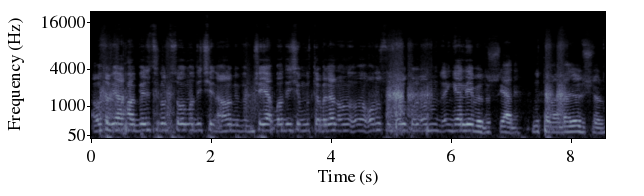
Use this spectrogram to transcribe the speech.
ama tabii yani Habbe'nin sigortası olmadığı için ona bir, bir şey yapmadığı için muhtemelen onu onu onu, onu engelleyemiyordur yani muhtemelen ben öyle düşünüyorum.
